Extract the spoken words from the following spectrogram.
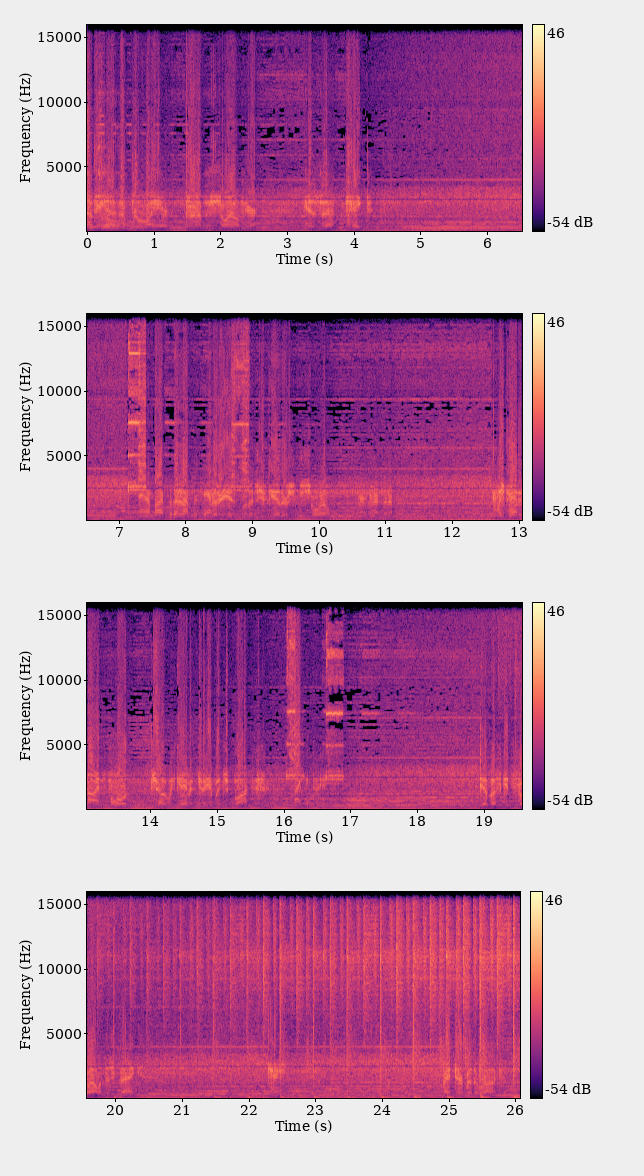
Yeah, the uh, upper layer of the soil here is uh, caked. Stand by for the number, Tim. Better yet, why don't you gather some soil? We get 194? Joe, we gave it to you, but you blocked it. Thank you. Yeah, let's get soil in this bag. Okay? Right there by the rock.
